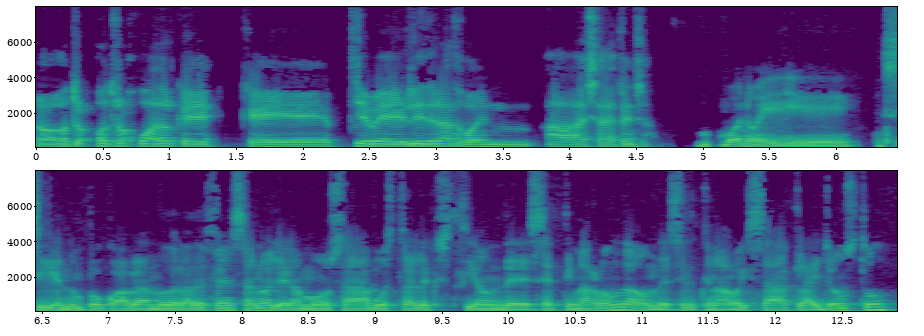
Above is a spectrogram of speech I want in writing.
otro, otro jugador que, que lleve liderazgo en, a esa defensa. Bueno, y siguiendo un poco hablando de la defensa, ¿no? Llegamos a vuestra elección de séptima ronda, donde seleccionabais a Clyde Johnston,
